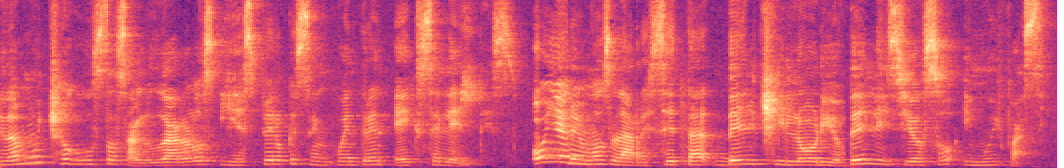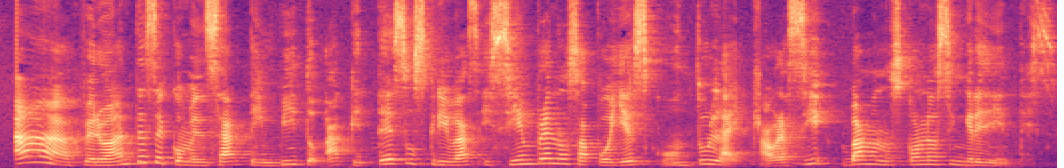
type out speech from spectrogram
Me da mucho gusto saludarlos y espero que se encuentren excelentes. Hoy haremos la receta del chilorio, delicioso y muy fácil. Ah, pero antes de comenzar te invito a que te suscribas y siempre nos apoyes con tu like. Ahora sí, vámonos con los ingredientes.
